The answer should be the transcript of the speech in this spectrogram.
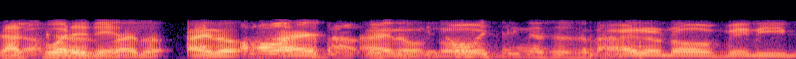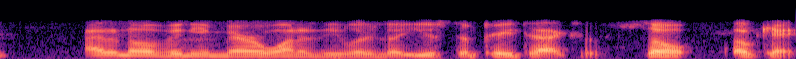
That's Yeah. what it Because is. I don't, I don't, All I, it's about. I don't is know. the only thing this is about. I don't know of any. I don't know of any marijuana dealers that used to pay taxes. So okay.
